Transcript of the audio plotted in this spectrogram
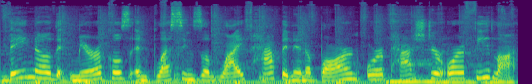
they know that miracles and blessings of life happen in a barn or a pasture or a feedlot.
